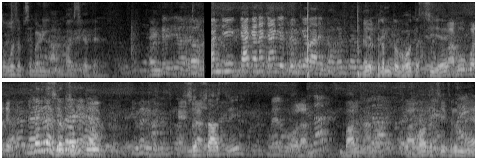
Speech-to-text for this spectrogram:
तो वो सबसे बड़ी खासियत है। हाँ जी क्या कहना चाहेंगे इस फ़िल्म के बारे में? ये फ़िल्म तो बहुत अच्छी है। बाबू ऊपर देखो। शिव शक्ति शिव शास्त्री बोला। बाल ये बहुत अच्छी फ़िल्म है।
